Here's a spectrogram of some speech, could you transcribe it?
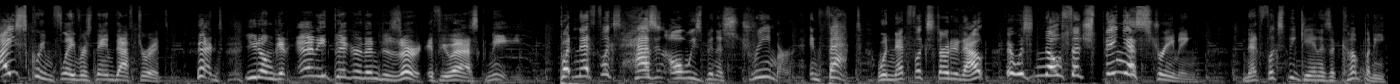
ice cream flavors named after it. And you don't get any bigger than dessert, if you ask me. But Netflix hasn't always been a streamer. In fact, when Netflix started out, there was no such thing as streaming. Netflix began as a company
